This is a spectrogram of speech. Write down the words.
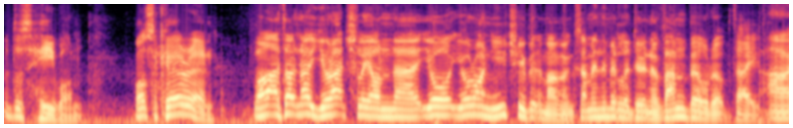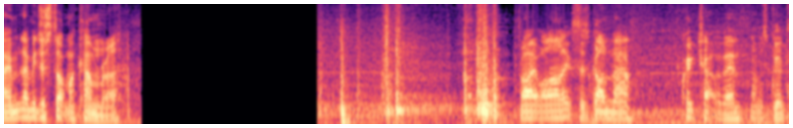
What does he want? What's occurring? Well, I don't know. You're actually on uh, you're you're on YouTube at the moment because I'm in the middle of doing a van build update. I'm. Let me just stop my camera. Right. Well, Alex has gone now. Quick chat with him. That was good.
